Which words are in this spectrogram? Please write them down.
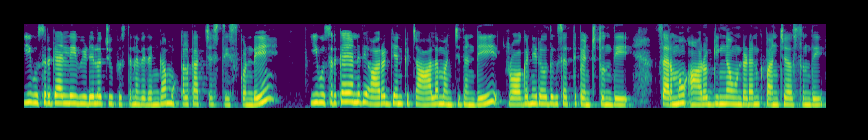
ఈ ఉసిరికాయలు వీడియోలో చూపిస్తున్న విధంగా ముక్కలు కట్ చేసి తీసుకోండి. ఈ ఉసిరికాయ అనేది ఆరోగ్యానికి చాలా మంచిదండి. రోగనిరోధక శక్తి పెంచుతుంది. చర్మం ఆరోగ్యంగా ఉండడానికి పనిచేస్తుంది.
